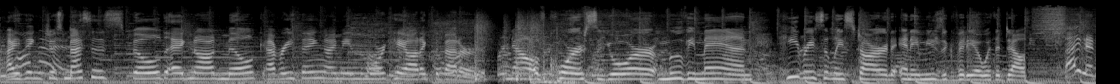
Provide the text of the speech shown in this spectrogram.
I think just messes, spilled eggnog, milk, everything. I mean, the more chaotic, the better. Now, of course, your movie man, he recently starred in a music video with Adele. I did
